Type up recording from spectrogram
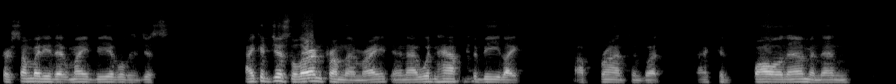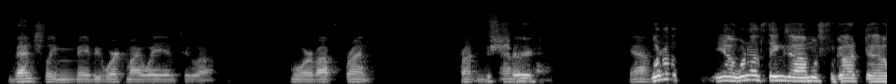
for somebody that might be able to just I could just learn from them, right? And I wouldn't have to be like up front, and but I could follow them, and then eventually maybe work my way into a more of up front, front and center. Sure. Yeah. of the, yeah one of the things I almost forgot, uh,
